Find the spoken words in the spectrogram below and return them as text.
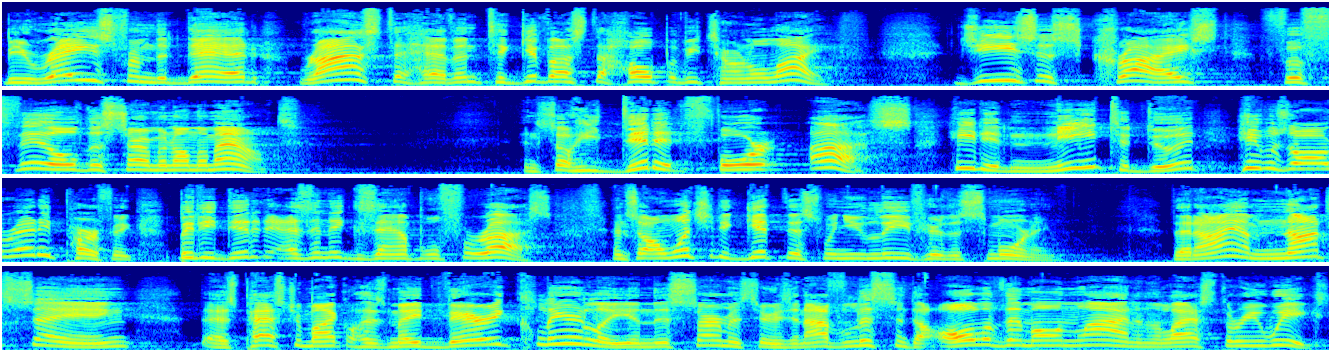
be raised from the dead, rise to heaven to give us the hope of eternal life. Jesus Christ fulfilled the Sermon on the Mount. And so he did it for us. He didn't need to do it, he was already perfect, but he did it as an example for us. And so I want you to get this when you leave here this morning that I am not saying, as Pastor Michael has made very clearly in this sermon series, and I've listened to all of them online in the last three weeks,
